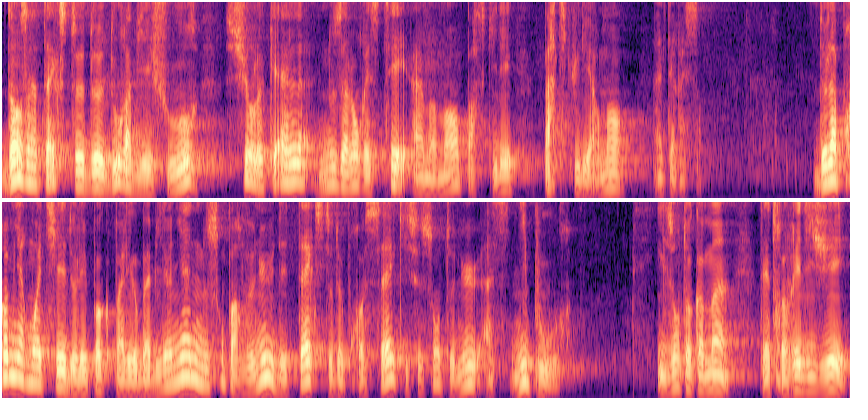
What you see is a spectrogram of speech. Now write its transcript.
dans un texte de Dourabi Yeshour, sur lequel nous allons rester un moment parce qu'il est particulièrement intéressant. De la première moitié de l'époque paléo-babylonienne, nous sont parvenus des textes de procès qui se sont tenus à Nippur. Ils ont en commun d'être rédigés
